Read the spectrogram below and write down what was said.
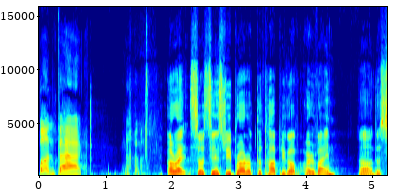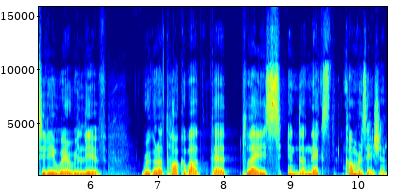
Fun fact. All right. So since we brought up the topic of Irvine, uh, the city where we live, we're gonna talk about that place in the next conversation.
